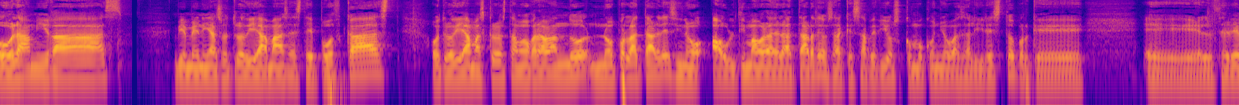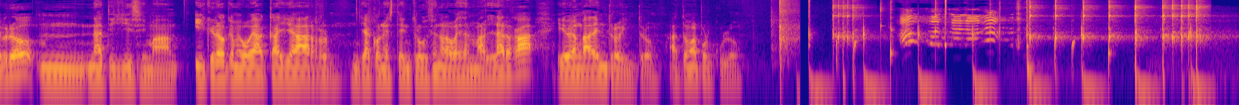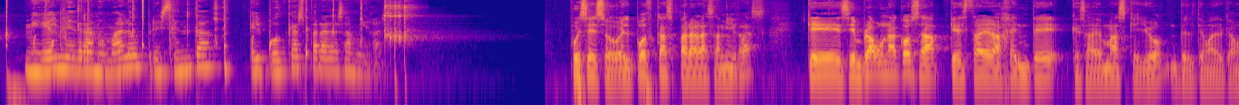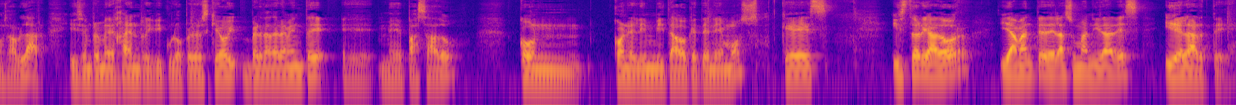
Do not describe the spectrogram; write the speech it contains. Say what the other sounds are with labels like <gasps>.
Hola amigas, bienvenidas otro día más a este podcast, otro día más que lo estamos grabando no por la tarde, sino a última hora de la tarde, o sea que sabe Dios cómo coño va a salir esto porque eh, el cerebro mmm, natillísima. Y creo que me voy a callar ya con esta introducción, no la voy a hacer más larga. Y venga dentro intro, a tomar por culo. Miguel Medrano Malo presenta el podcast para las amigas. Pues eso, el podcast para las amigas, que siempre hago una cosa, que es traer a gente que sabe más que yo del tema del que vamos a hablar, y siempre me deja en ridículo, pero es que hoy verdaderamente eh, me he pasado con, con el invitado que tenemos, que es historiador y amante de las humanidades y el arte.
